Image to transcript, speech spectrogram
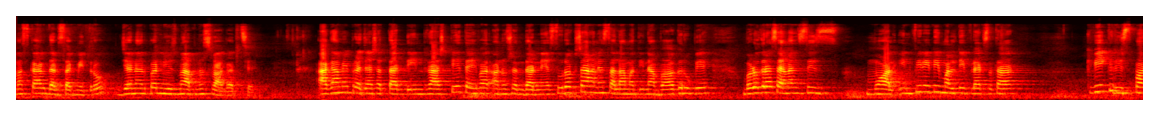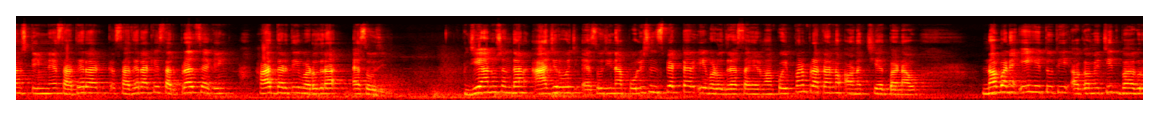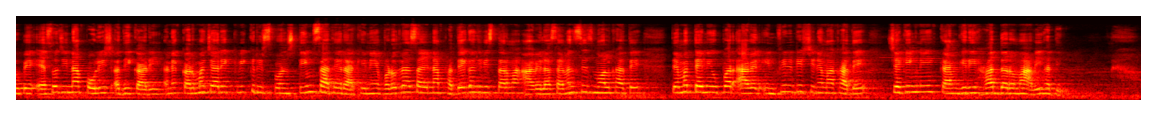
નમસ્કાર દર્શક મિત્રો જનઅર્પણ ન્યૂઝમાં આપનું સ્વાગત છે. આગામી પ્રજાસત્તાક દિન રાષ્ટ્રીય તહેવાર અનુસંધાનને સુરક્ષા અને સલામતીના ભાગરૂપે Vadodara seven seas mall, infinity multiplex તથા ક્વિક રિસ્પોન્સ ટીમને સાથે સાથે રાખી સરપ્રાઇઝ ચેકિંગ હાથ ધરતી વડોદરા એસઓજી. જે અનુસંધાન આજ રોજ એસઓજીના પોલીસ ઇન્સ્પેક્ટર એ વડોદરા શહેરમાં કોઈપણ પ્રકારનો અનચ્છેદ બનાવ ન બને એ હેતુથી અગમચિત ભાગરૂપે એસઓજીના પોલીસ અધિકારી અને કર્મચારી ક્વિક રિસ્પોન્સ ટીમ સાથે રાખીને વડોદરા શહેરના ફતેગંજ વિસ્તારમાં આવેલા સેવન સીઝ મોલ ખાતે તેમજ તેની ઉપર આવેલ ઇન્ફિનિટી સિનેમા ખાતે ચેકિંગની કામગીરી હાથ ધરવામાં આવી હતી.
